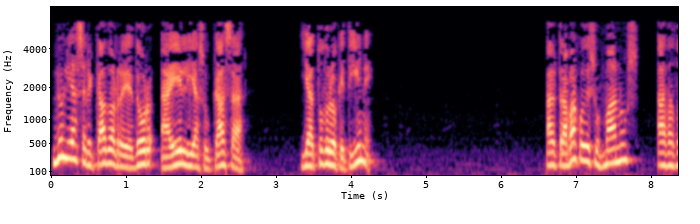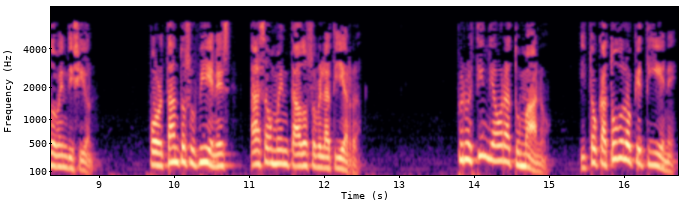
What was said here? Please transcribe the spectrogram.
¿No le ha acercado alrededor a él y a su casa y a todo lo que tiene? Al trabajo de sus manos ha dado bendición. Por tanto sus bienes has aumentado sobre la tierra. Pero extiende ahora tu mano, y toca todo lo que tiene,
